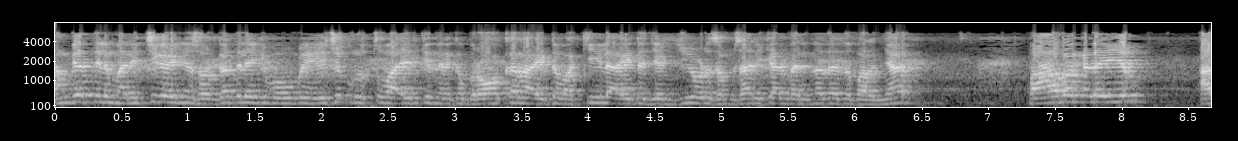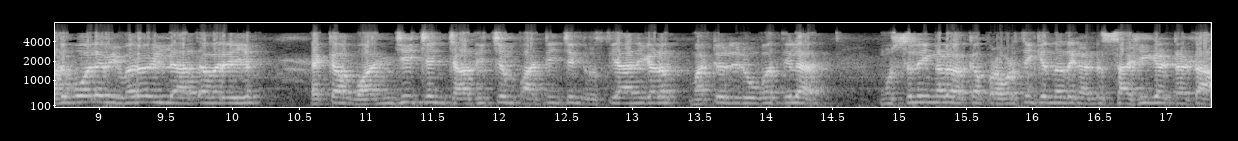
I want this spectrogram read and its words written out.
അന്ത്യത്തിൽ മരിച്ചു കഴിഞ്ഞ് സ്വർഗത്തിലേക്ക് പോകുമ്പോൾ യേശു ക്രിസ്തു ആയിരിക്കും നിനക്ക് ബ്രോക്കറായിട്ട് വക്കീലായിട്ട് ജഡ്ജിയോട് സംസാരിക്കാൻ വരുന്നത് എന്ന് പറഞ്ഞ് പാപങ്ങളെയും അതുപോലെ വിവരമില്ലാത്തവരെയും ഒക്കെ വഞ്ചിച്ചും ചതിച്ചും പറ്റിച്ചും ക്രിസ്ത്യാനികളും മറ്റൊരു രൂപത്തിൽ മുസ്ലിങ്ങളും ഒക്കെ പ്രവർത്തിക്കുന്നത് കണ്ട് സഹി കെട്ടിട്ടാ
